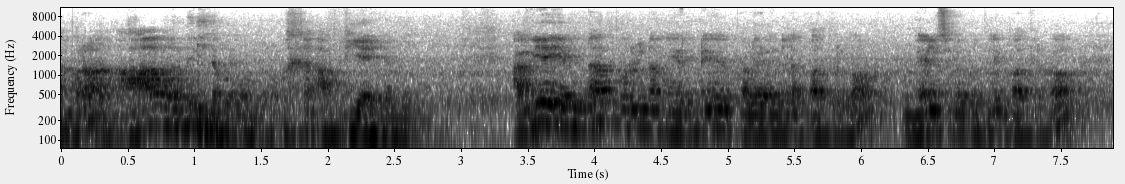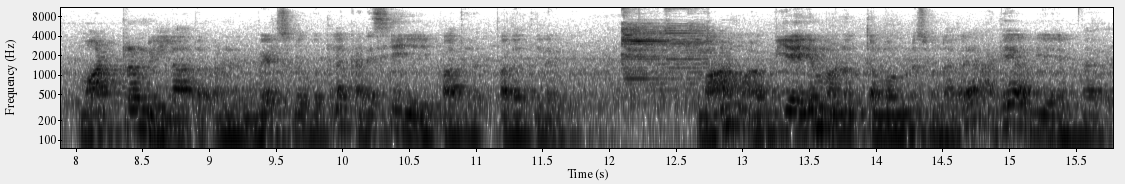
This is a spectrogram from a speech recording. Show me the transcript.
அப்புறம் ஆ வந்து இந்த பக்கம் வந்துடும் அவ்வியம் அவ்வியம்னா பொருள் நம்ம ஏற்கனவே பல இடங்களில் பார்த்துருக்கோம். மேல் சுலோகத்துலேயும் பார்த்துருக்கோம். மாற்றம் இல்லாதவன். மேல் சுலோகத்தில் கடைசி பத பதத்தில் இருக்கு. மாம் அவ்வியம் அனுத்தமம்னு சொன்னார். அதே அவ்வியம் தான் அது.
